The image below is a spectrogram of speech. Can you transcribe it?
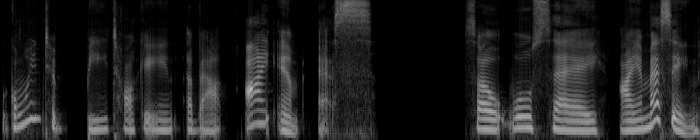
we're going to be talking about IMS. So we'll say IMSing,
